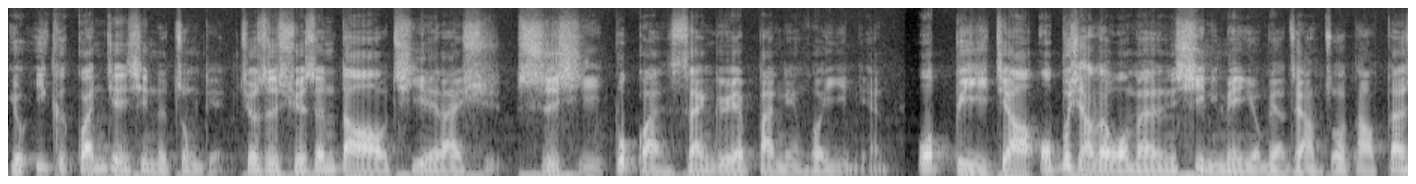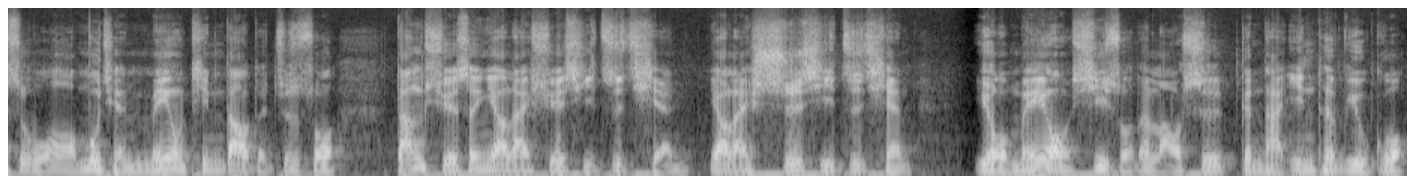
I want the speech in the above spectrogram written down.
有一个关键性的重点，就是学生到企业来实实习，不管三个月、半年或一年。我比较，我不晓得我们系里面有没有这样做到，但是我目前没有听到的，就是说，当学生要来学习之前，要来实习之前，有没有系所的老师跟他 interview 过，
